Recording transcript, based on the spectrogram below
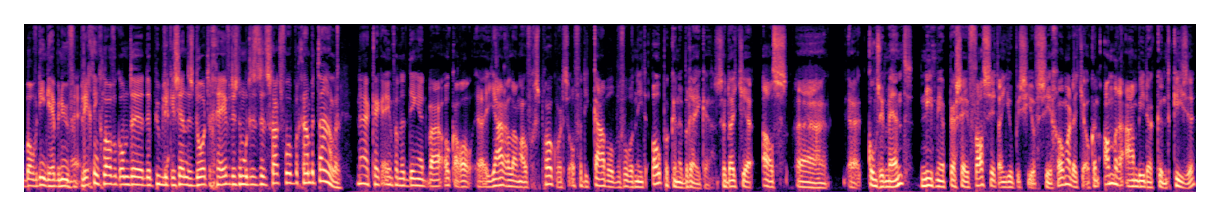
Bovendien die hebben nu een nee. verplichting, geloof ik... om de, de publieke ja. zenders door te geven. Dus dan moeten ze er straks voor gaan betalen. Nou, kijk, een van de dingen waar ook al jarenlang over gesproken wordt... is of we die kabel bijvoorbeeld niet open kunnen breken. Zodat je als uh, consument niet meer per se vastzit aan UPC of Ziggo... maar dat je ook een andere aanbieder kunt kiezen.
